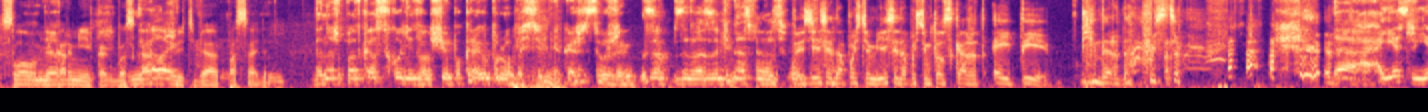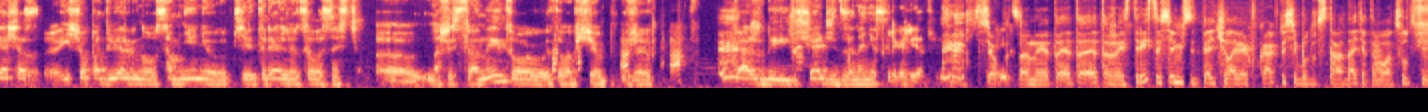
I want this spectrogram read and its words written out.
Словом да. не корми, как бы скажешь, Николай, и тебя посадят. Да наш подкаст ходит вообще по краю пропасти, мне кажется, уже за, за, 20, за 15 минут. То есть, если, допустим, если, допустим, кто-то скажет, эй, ты, пидор, допустим. Да, а если я сейчас еще подвергну сомнению территориальную целостность э, нашей страны, то это вообще уже каждый сядет за на несколько лет. Все, пацаны, это, это, это жесть. 375 человек в кактусе будут страдать от его отсутствия.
